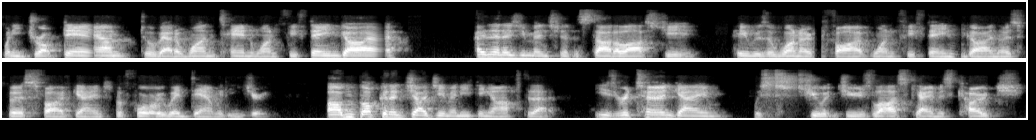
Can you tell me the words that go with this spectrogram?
when he dropped down to about a 110, 115 guy. And then, as you mentioned at the start of last year, he was a 105, 115 guy in those first five games before he went down with injury. I'm not going to judge him anything after that. His return game was Stuart Dew's last game as coach,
